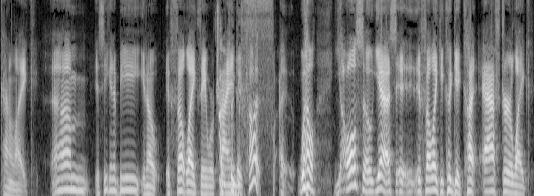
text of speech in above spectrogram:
kind of like, um, is he going to be? You know, it felt like they were trying to cut. F- I, well, also, yes, it, it, felt like he could get cut after like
